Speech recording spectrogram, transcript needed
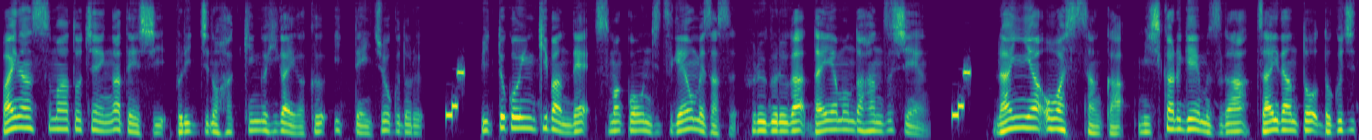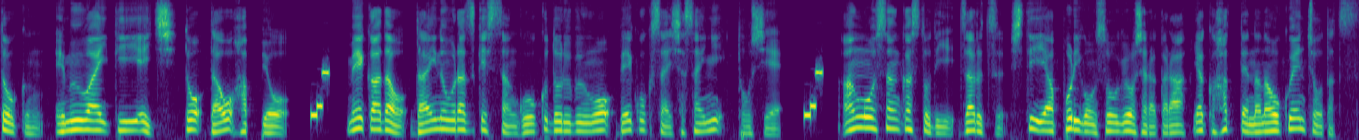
バイナンススマートチェーンが停止、ブリッジのハッキング被害額1.1億ドル。ビットコイン基盤でスマコーン実現を目指すフルグルがダイヤモンドハンズ支援。LINE やオアシス参加、ミシカルゲームズが財団と独自トークン MYTH と DAO 発表。メーカー DAO 大の裏付け資産5億ドル分を米国債社債に投資へ。暗号資産カストディ、ザルツ、シティやポリゴン創業者らから約8.7億円調達。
